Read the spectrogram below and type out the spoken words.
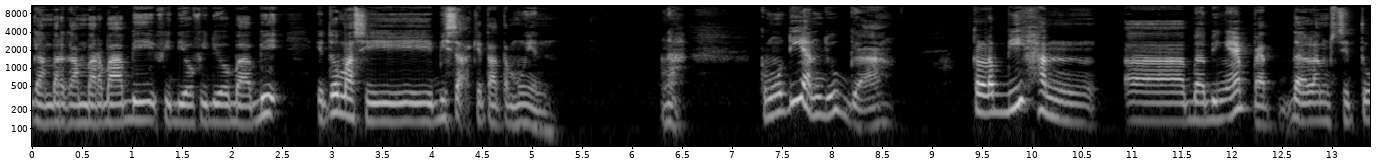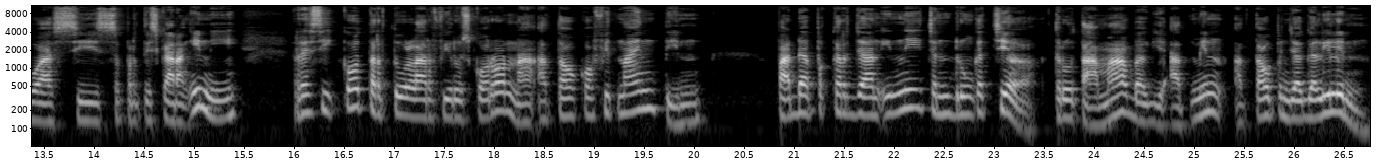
gambar-gambar babi, video-video babi itu masih bisa kita temuin. Nah, kemudian juga kelebihan uh, babi ngepet dalam situasi seperti sekarang ini, resiko tertular virus corona atau COVID-19 pada pekerjaan ini cenderung kecil, terutama bagi admin atau penjaga lilin.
